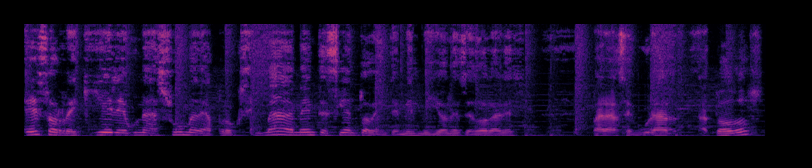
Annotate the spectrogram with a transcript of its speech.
eso requiere una suma de aproximadamente 120 mil millones de dólares para asegurar a todos.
